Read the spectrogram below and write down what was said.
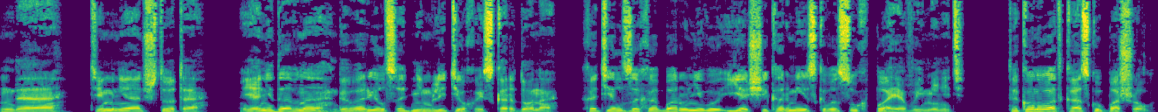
Да, темнят что-то. Я недавно говорил с одним летехой с кордона. Хотел за хабар у него ящик армейского сухпая выменить. Так он в отказку пошел.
